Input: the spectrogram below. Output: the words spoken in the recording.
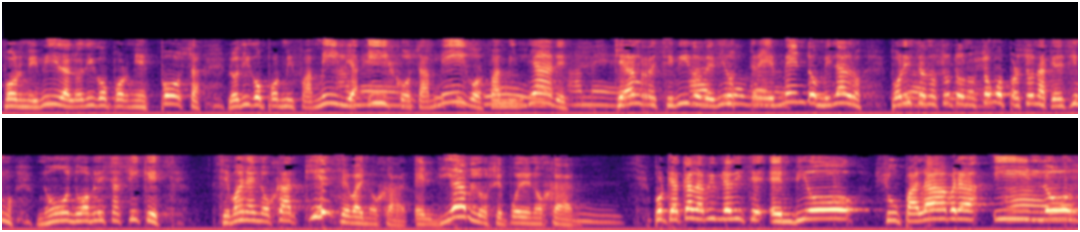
por mi vida, lo digo por mi esposa, lo digo por mi familia, hijos, amigos, familiares, que han recibido de Dios tremendos milagros. Por eso nosotros no somos personas que decimos, no, no hables así que se van a enojar. ¿Quién se va a enojar? El diablo se puede enojar. Mm. Porque acá la Biblia dice, envió su palabra y lo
